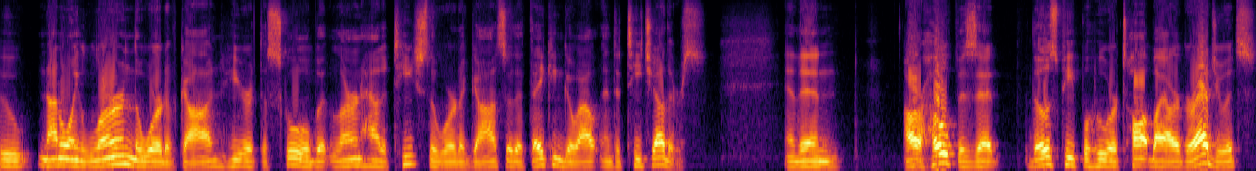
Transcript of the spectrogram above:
who not only learn the Word of God here at the school, but learn how to teach the Word of God so that they can go out and to teach others. And then our hope is that those people who are taught by our graduates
